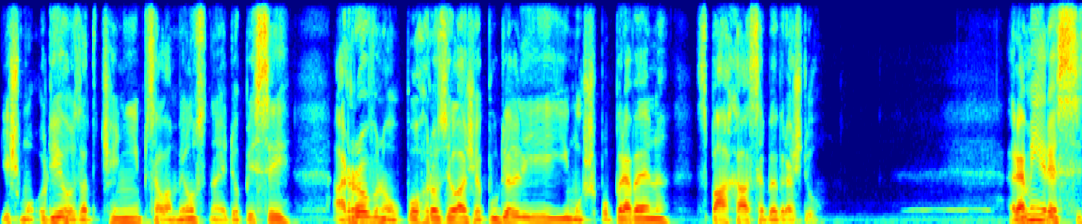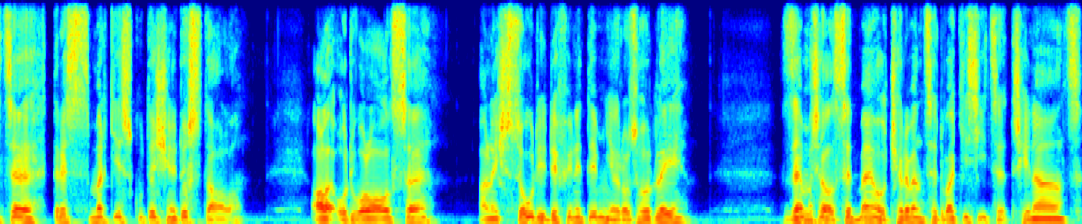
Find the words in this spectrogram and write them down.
jež mu od jeho zatčení psala milostné dopisy a rovnou pohrozila, že bude-li její muž popraven, spáchá sebevraždu. Ramírez sice trest smrti skutečně dostal, ale odvolal se a než soudy definitivně rozhodly, zemřel 7. července 2013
